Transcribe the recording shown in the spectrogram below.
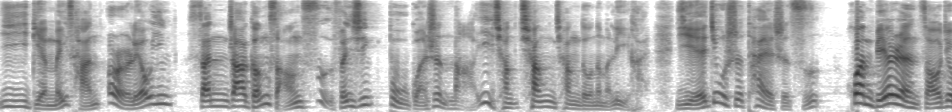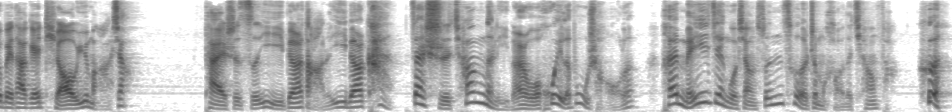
一点没惨，二撩阴，三扎梗嗓，四分心。不管是哪一枪，枪枪都那么厉害。也就是太史慈，换别人早就被他给挑于马下。太史慈一边打着一边看，在使枪的里边，我会了不少了，还没见过像孙策这么好的枪法。呵，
